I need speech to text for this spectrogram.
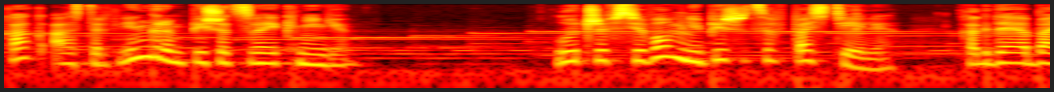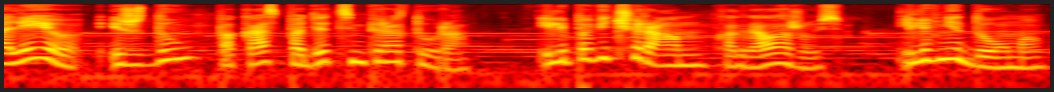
как Астрид Лингрен пишет свои книги. Лучше всего мне пишется в постели, когда я болею и жду, пока спадет температура. Или по вечерам, когда ложусь. Или вне дома.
